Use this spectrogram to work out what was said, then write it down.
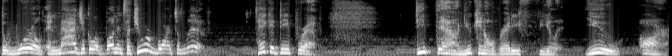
the world and magical abundance that you were born to live. So take a deep breath. Deep down, you can already feel it. You are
